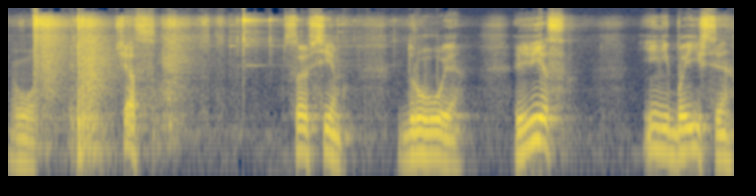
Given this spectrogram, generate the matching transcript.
Вот. Сейчас совсем другое вес. И не боишься,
